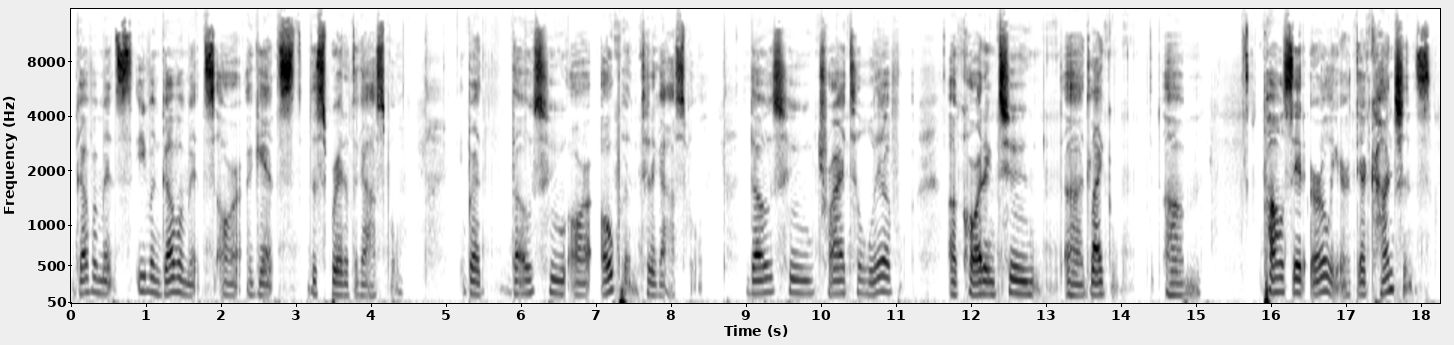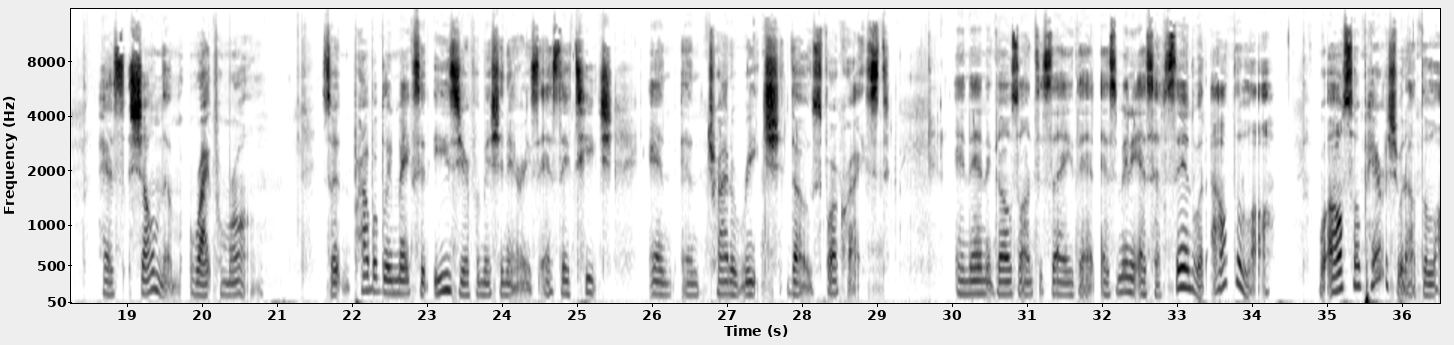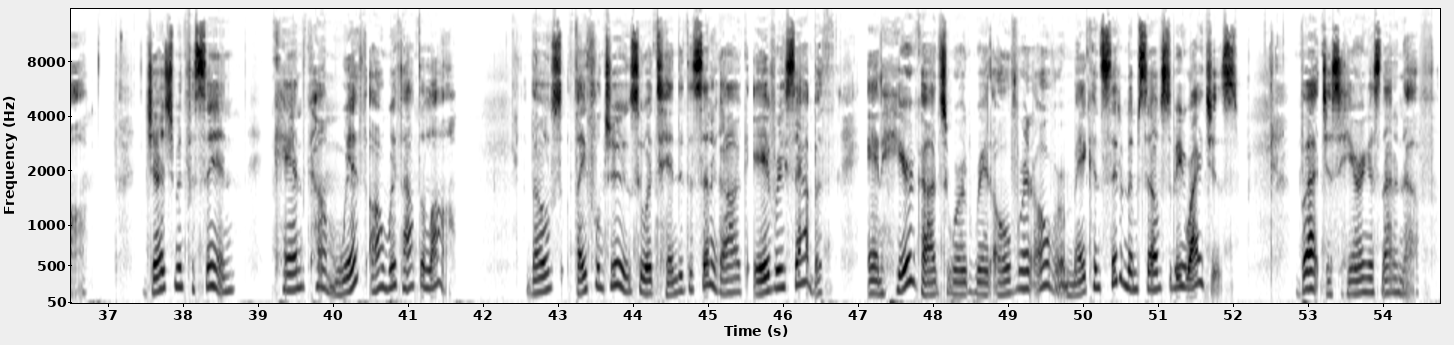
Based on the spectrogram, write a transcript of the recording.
governments, even governments, are against the spread of the gospel. But those who are open to the gospel, those who try to live according to, uh, like um, Paul said earlier, their conscience has shown them right from wrong. So it probably makes it easier for missionaries as they teach and, and try to reach those for Christ. And then it goes on to say that as many as have sinned without the law will also perish without the law. Judgment for sin can come with or without the law. Those faithful Jews who attended the synagogue every Sabbath and hear God's word read over and over may consider themselves to be righteous. But just hearing is not enough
